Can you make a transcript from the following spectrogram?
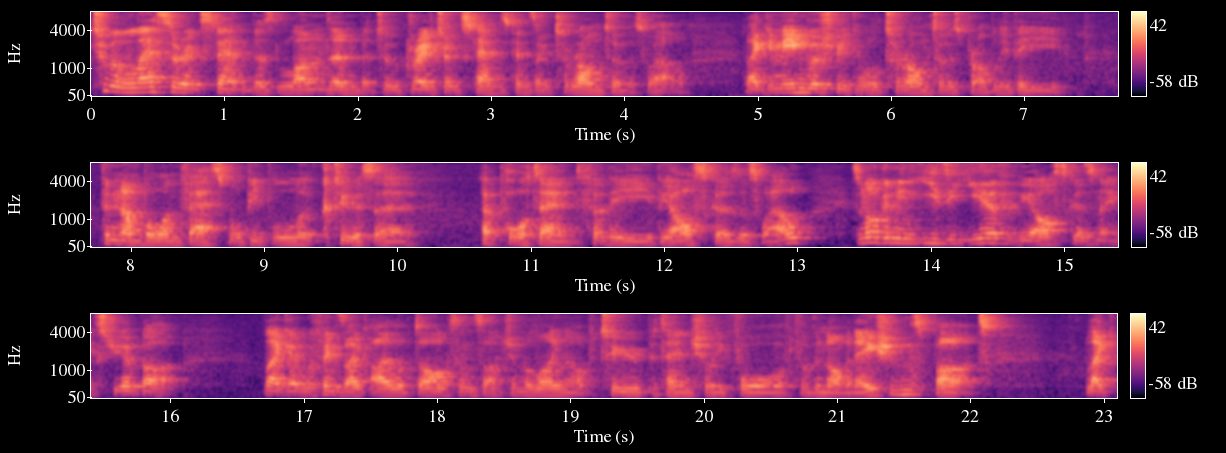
to a lesser extent, there's London, but to a greater extent, there's things like Toronto as well. Like in the English speaking world, Toronto is probably the the number one festival people look to as a, a portent for the, the Oscars as well. It's not going to be an easy year for the Oscars next year, but like with things like Isle of Dogs and such in the lineup too, potentially for, for the nominations. But like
